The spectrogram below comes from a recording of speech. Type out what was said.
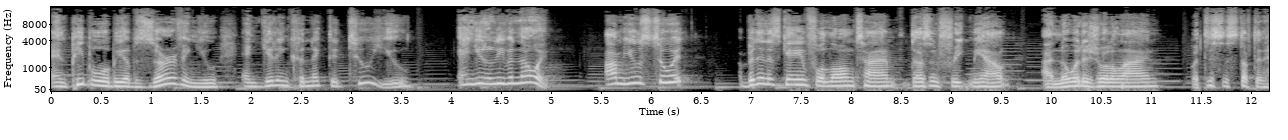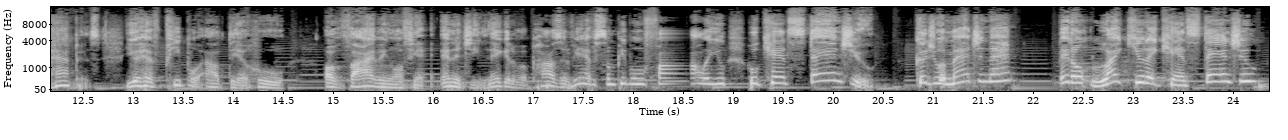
And people will be observing you and getting connected to you, and you don't even know it. I'm used to it. I've been in this game for a long time. It doesn't freak me out. I know where to draw the line, but this is stuff that happens. You have people out there who are vibing off your energy, negative or positive. You have some people who follow you who can't stand you. Could you imagine that? They don't like you, they can't stand you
